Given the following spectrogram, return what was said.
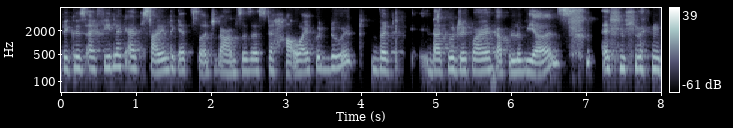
because I feel like I'm starting to get certain answers as to how I could do it, but that would require a couple of years. and then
